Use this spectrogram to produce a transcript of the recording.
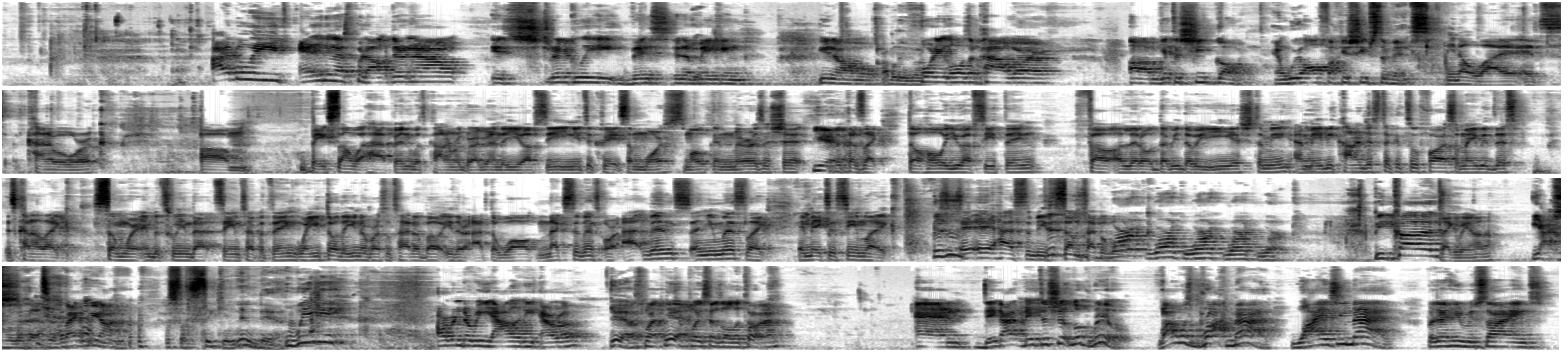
I believe anything that's put out there now is strictly Vince in the making. You know, I believe it. 48 laws of power. Um, get the sheep going, and we all fucking sheeps to Vince. You know why it's kind of a work? Um, based on what happened with Conor McGregor and the UFC, you need to create some more smoke and mirrors and shit. Yeah. Because like the whole UFC thing felt a little WWE-ish to me, and mm-hmm. maybe Conor just took it too far. So maybe this is kind of like somewhere in between that same type of thing. When you throw the Universal title belt either at the wall next to Vince or at Vince, and you miss, like it makes it seem like This is it, it has to be this some is type of work, work, work, work, work, work. Because like Rihanna. yes, like Rihanna. What's like sinking in there? we are in the reality era. Yeah, That's what yeah. Triple H says all the course. time. And they got to make this shit look real. Why was Brock mad? Why is he mad? But then he resigns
